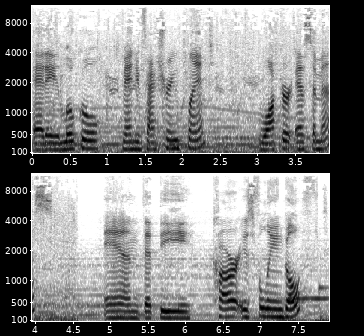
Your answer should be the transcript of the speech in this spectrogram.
at a local manufacturing plant, Walker SMS, and that the car is fully engulfed.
